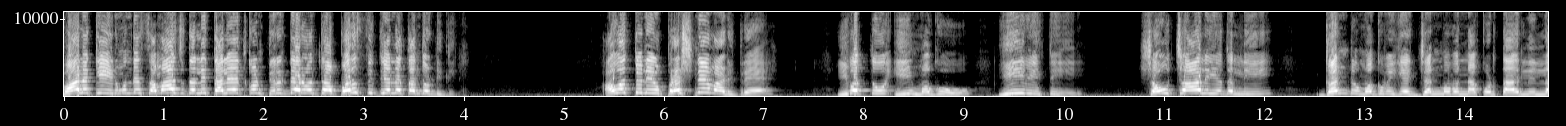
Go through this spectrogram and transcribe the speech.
ಬಾಲಕಿ ಇನ್ನು ಮುಂದೆ ಸಮಾಜದಲ್ಲಿ ತಲೆ ಎತ್ಕೊಂಡು ತಿರುಗದೇ ಇರುವಂತಹ ಪರಿಸ್ಥಿತಿಯನ್ನ ತಂದೊಡ್ಡಿದ್ದೀರಿ. ಅವತ್ತು ನೀವು ಪ್ರಶ್ನೆ ಮಾಡಿದ್ರೆ, ಇವತ್ತು ಈ ಮಗು ಈ ರೀತಿ ಶೌಚಾಲಯದಲ್ಲಿ ಗಂಡು ಮಗುವಿಗೆ ಜನ್ಮವನ್ನ ಕೊಡ್ತಾ ಇರಲಿಲ್ಲ.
